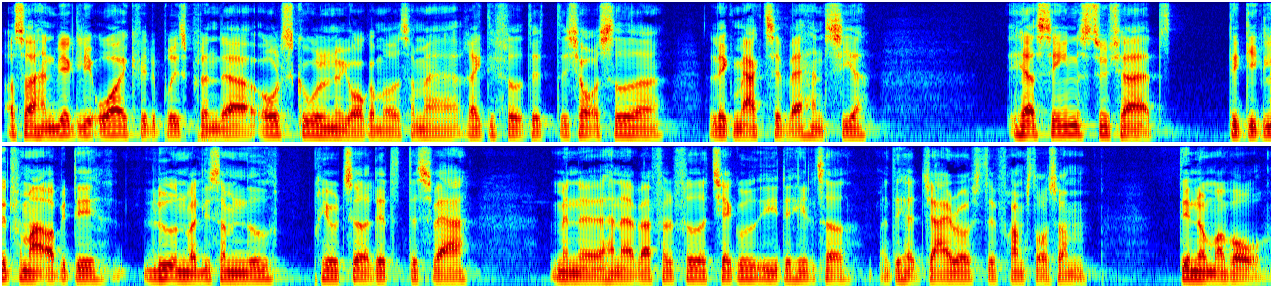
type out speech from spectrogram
Og så er han virkelig ordekvilibris på den der old school New Yorker måde, som er rigtig fed. Det, det er sjovt at sidde og lægge mærke til, hvad han siger. Her senest synes jeg, at det gik lidt for meget op i det. Lyden var ligesom nedprioriteret lidt, desværre. Men øh, han er i hvert fald fed at tjekke ud i det hele taget. Og det her Gyros, det fremstår som det nummer, hvor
